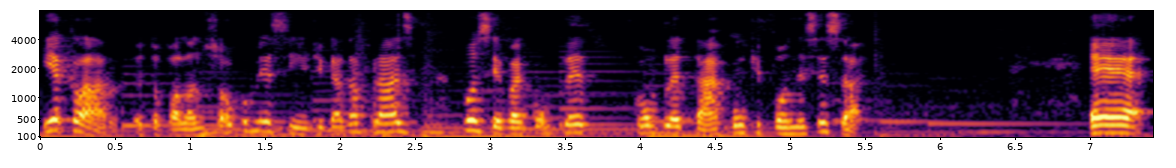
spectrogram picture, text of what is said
E é claro, eu estou falando só o comecinho de cada frase, você vai completar completar com o que for necessário. É,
